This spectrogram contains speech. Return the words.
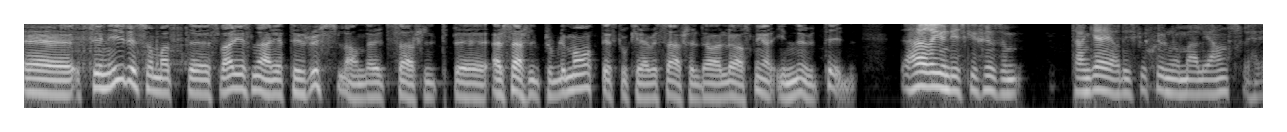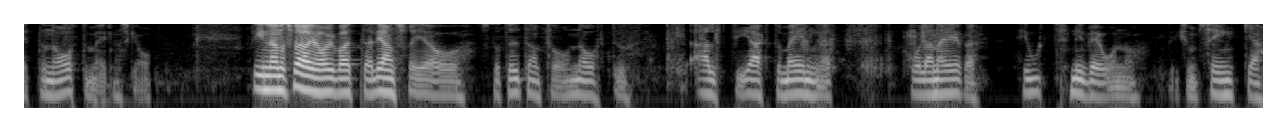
Eh, ser ni det som att eh, Sveriges närhet till Ryssland är, ett särskilt, eh, är särskilt problematisk och kräver särskilda lösningar i nutid? Det här är ju en diskussion som tangerar diskussionen om alliansfrihet och NATO-medlemskap. Finland och Sverige har ju varit alliansfria och stått utanför NATO. Allt i akt och mening att hålla nere hotnivån och liksom sänka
